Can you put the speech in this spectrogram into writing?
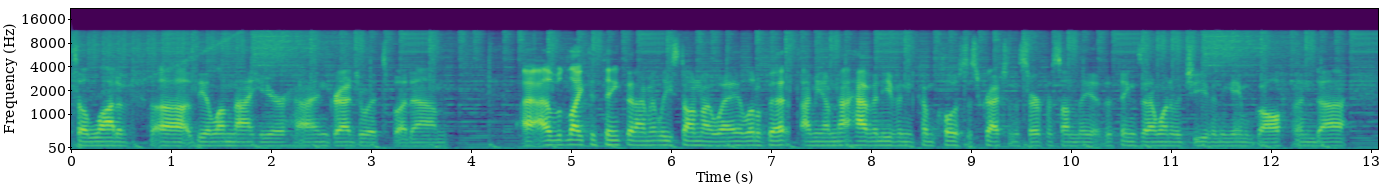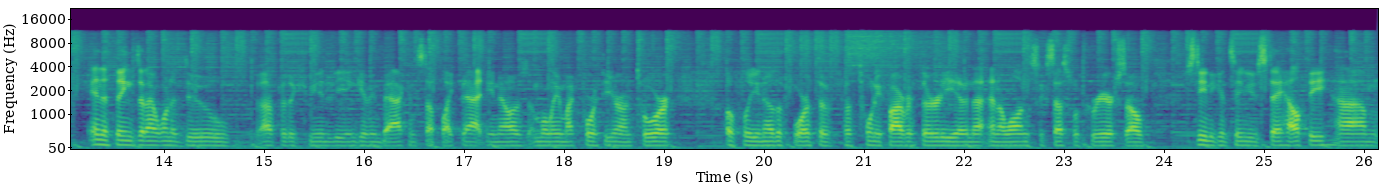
to, a lot of uh, the alumni here uh, and graduates, but um, I, I, would like to think that I'm at least on my way a little bit. I mean, I'm not haven't even come close to scratching the surface on the, the things that I want to achieve in the game of golf and uh, and the things that I want to do uh, for the community and giving back and stuff like that. You know, I'm only in my fourth year on tour hopefully, you know, the fourth of, of 25 or 30 and a, and a, long, successful career. So just need to continue to stay healthy, um,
